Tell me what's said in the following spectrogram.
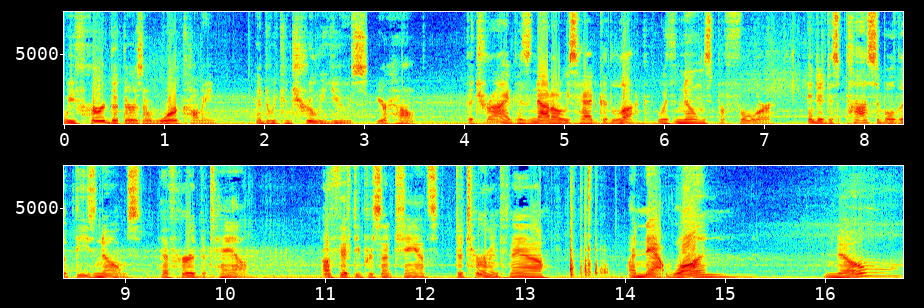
We've heard that there's a war coming, and we can truly use your help. the tribe has not always had good luck with gnomes before, and it is possible that these gnomes have heard the tale. A 50% chance, determined now. A nat 1? No?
